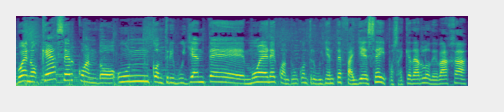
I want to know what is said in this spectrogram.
Bueno, ¿qué hacer cuando un contribuyente muere, cuando un contribuyente fallece y pues hay que darlo de baja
